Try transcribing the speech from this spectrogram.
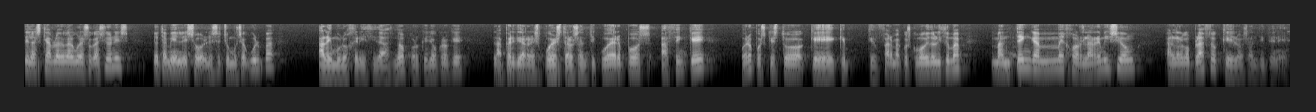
de las que he hablado en algunas ocasiones, yo también les, les echo mucha culpa a la inmunogenicidad, ¿no? porque yo creo que la pérdida de respuesta a los anticuerpos hacen que, bueno, pues que, esto, que, que, que fármacos como vedolizumab mantengan mejor la remisión a largo plazo que los antitenés.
